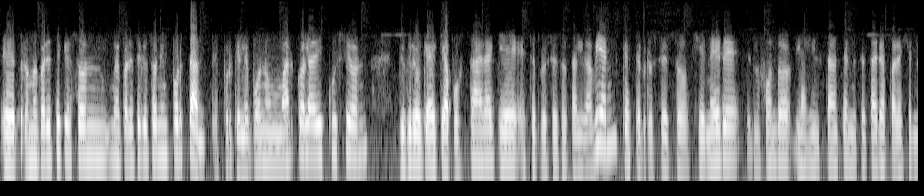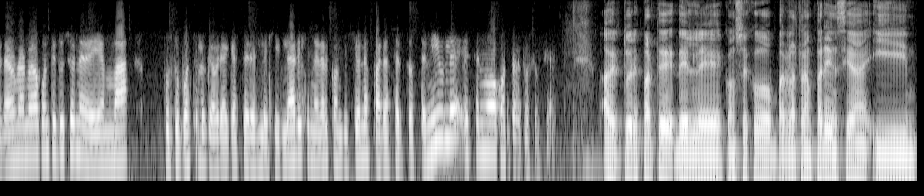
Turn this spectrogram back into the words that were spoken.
eh, pero me parece que son, me parece que son importantes, porque le pone un marco a la discusión. Yo creo que hay que apostar a que este proceso salga bien, que este proceso genere, en el fondo, las instancias necesarias para generar una nueva constitución y de ahí en más por supuesto lo que habría que hacer es legislar y generar condiciones para hacer sostenible ese nuevo contrato social. A ver, tú eres parte del eh, Consejo para la Transparencia y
